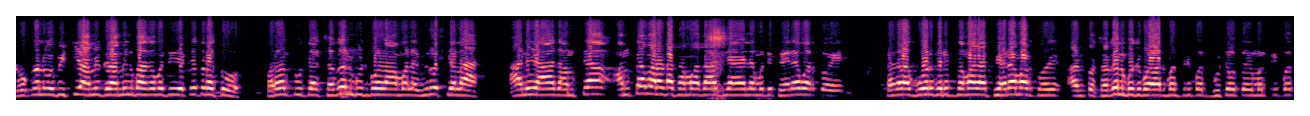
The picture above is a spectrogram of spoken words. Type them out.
लोकल ओबीसी आम्ही ग्रामीण भागामध्ये एकत्र राहतो परंतु त्या छगन भुजबळला आम्हाला विरोध केला. आणि आज आमच्या आमचा मराठा समाज आज न्यायालयामध्ये फेऱ्या मारतोय. सगळा गोरगरीब समाज आज फेऱ्या मारतोय. आणि तो छगन भुजबळ आज मंत्रीपद भूषवतोय. मंत्रीपद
